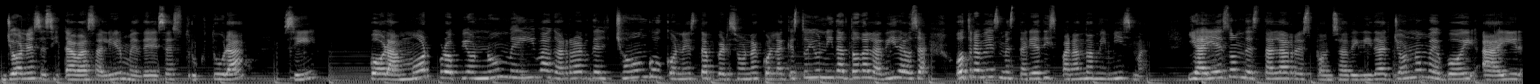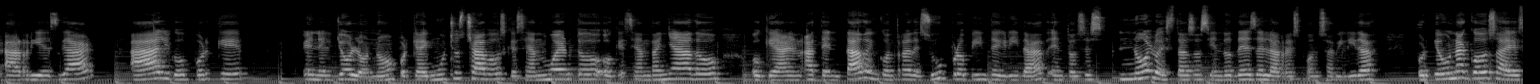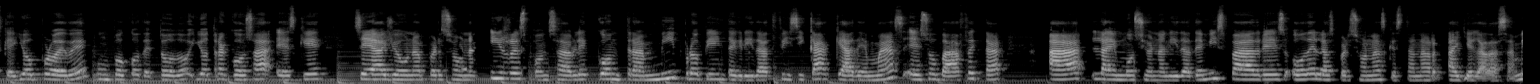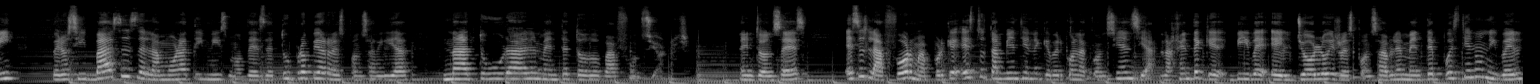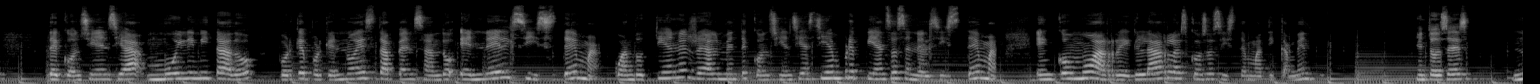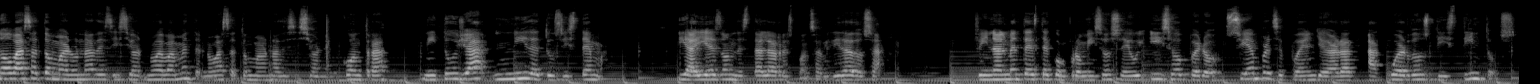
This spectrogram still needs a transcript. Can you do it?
yo necesitaba salirme de esa estructura, ¿sí? Por amor propio no me iba a agarrar del chongo con esta persona con la que estoy unida toda la vida, o sea, otra vez me estaría disparando a mí misma. Y ahí es donde está la responsabilidad. Yo no me voy a ir a arriesgar a algo porque en el YOLO, ¿no? Porque hay muchos chavos que se han muerto o que se han dañado o que han atentado en contra de su propia integridad, entonces no lo estás haciendo desde la responsabilidad, porque una cosa es que yo pruebe un poco de todo y otra cosa es que sea yo una persona irresponsable contra mi propia integridad física, que además eso va a afectar a la emocionalidad de mis padres o de las personas que están allegadas a mí. Pero si vas desde el amor a ti mismo, desde tu propia responsabilidad, naturalmente todo va a funcionar. Entonces, esa es la forma, porque esto también tiene que ver con la conciencia. La gente que vive el YOLO irresponsablemente, pues tiene un nivel de conciencia muy limitado. ¿Por qué? Porque no está pensando en el sistema. Cuando tienes realmente conciencia, siempre piensas en el sistema, en cómo arreglar las cosas sistemáticamente. Entonces, no vas a tomar una decisión, nuevamente, no vas a tomar una decisión en contra ni tuya ni de tu sistema. Y ahí es donde está la responsabilidad. O sea, finalmente este compromiso se hizo, pero siempre se pueden llegar a acuerdos distintos.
